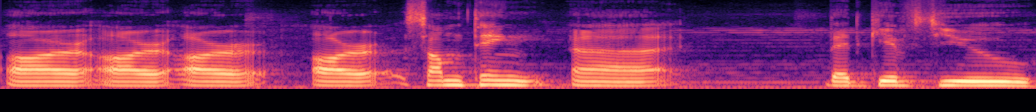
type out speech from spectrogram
are are are are something uh, that gives you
